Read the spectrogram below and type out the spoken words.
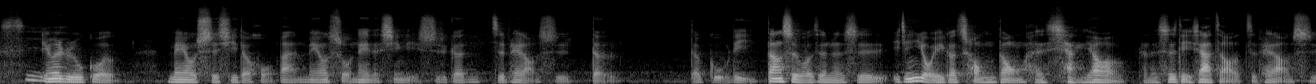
是。因为如果。没有实习的伙伴，没有所内的心理师跟支配老师的的鼓励，当时我真的是已经有一个冲动，很想要可能私底下找支配老师，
